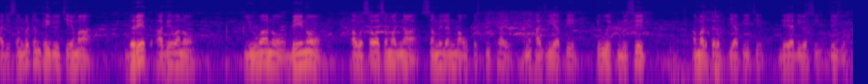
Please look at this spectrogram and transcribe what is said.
આ જે સંગઠન થઈ રહ્યું છે, એમાં દરેક આગેવાનો, યુવાનો, બહેનો આ વસાવા સમાજના સંમેલનમાં ઉપસ્થિત થાય અને હાજરી આપે એવું એક મેસેજ અમારા તરફથી આપીએ છીએ. જય આદિવાસી, જય જોહાર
